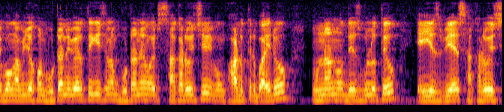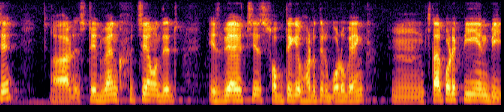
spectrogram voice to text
এবং আমি যখন ভুটানে বেড়াতে গিয়েছিলাম, ভুটানেও এর শাখা রয়েছে এবং ভারতের বাইরেও অন্যান্য দেশগুলোতেও এই এসবিআই শাখা রয়েছে। আর স্টেট ব্যাংক হচ্ছে আমাদের, এসবিআই হচ্ছে সব থেকে ভারতের বড় ব্যাংক। তারপরে পিএনবি।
